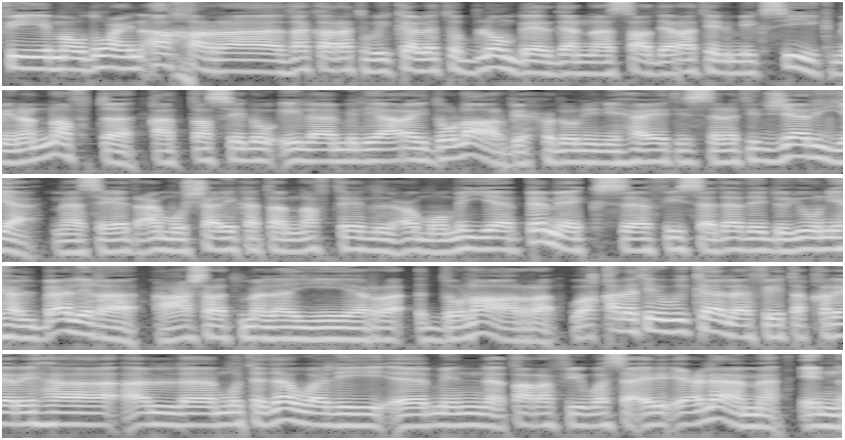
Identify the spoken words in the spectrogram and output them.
في موضوع آخر ذكرت وكالة بلومبرغ أن صادرات المكسيك من النفط قد تصل إلى ملياري دولار بحلول نهاية السنة الجارية ما سيدعم شركة النفط العمومية بيمكس في سداد ديونها البالغة 10 ملايير دولار. وقالت الوكالة في تقريرها المتداول من طرف وسائل الإعلام إن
